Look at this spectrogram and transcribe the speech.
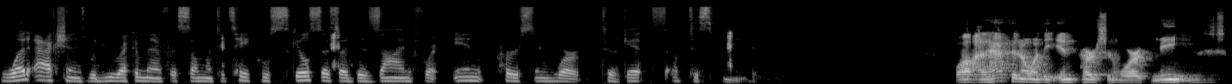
what actions would you recommend for someone to take whose skill sets are designed for in-person work to get up to speed? Well, I'd have to know what the in-person work means,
